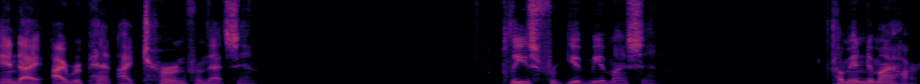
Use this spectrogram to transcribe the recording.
And I, I repent. I turn from that sin. Please forgive me of my sin. Come into my heart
